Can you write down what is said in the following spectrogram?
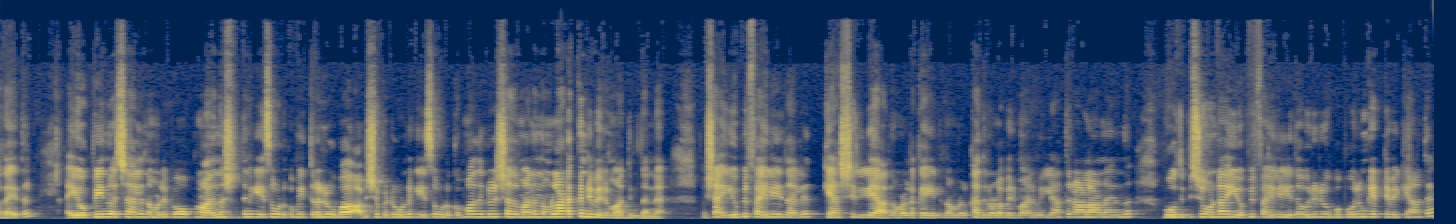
അതായത് ഐ ഒ പി എന്ന് വെച്ചാൽ നമ്മളിപ്പോൾ മരണനഷ്ടത്തിന് കേസ് കൊടുക്കുമ്പോൾ ഇത്ര രൂപ ആവശ്യപ്പെട്ടുകൊണ്ട് കേസ് കൊടുക്കുമ്പോൾ അതിന്റെ ഒരു ശതമാനം നമ്മൾ അടക്കേണ്ടി വരും ആദ്യം തന്നെ. പക്ഷേ ഐ ഒ പി ഫയൽ ചെയ്താൽ ക്യാഷ് ഇല്ല നമ്മളുടെ കയ്യിൽ നമ്മൾക്ക് അതിനുള്ള വരുമാനം ഇല്ലാത്ത ഒരാളാണ് എന്ന് ബോധിപ്പിച്ചുകൊണ്ട് ഐ ഒ പി ഫയൽ ചെയ്ത ഒരു രൂപ പോലും കെട്ടിവെക്കാതെ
